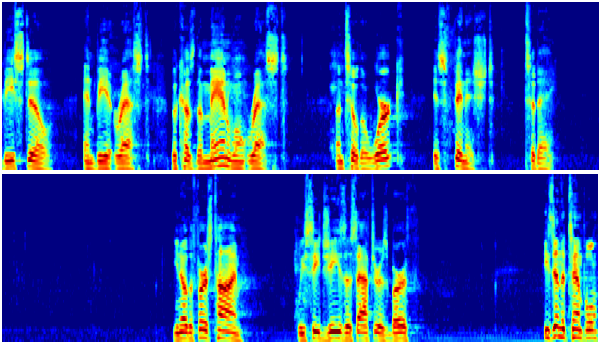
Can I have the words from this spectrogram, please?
be still, and be at rest because the man won't rest until the work is finished today. You know, the first time we see Jesus after his birth, he's in the temple.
